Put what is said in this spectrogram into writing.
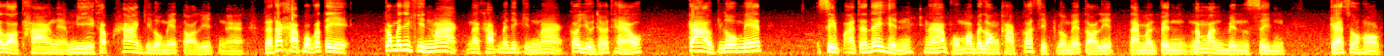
ตลอดทางเนี่ยมีครับ 5 กิโลเมตรต่อลิตรนะฮะแต่ถ้าขับปกติก็ไม่ได้กินมากนะครับไม่ได้กินมากก็อยู่แถวแถว9กิโลเมตร10 อาจจะได้เห็นนะฮะผมเอาไปลองขับก็ 10 กิโลเมตรต่อลิตร แต่มันเป็นน้ำมันเบนซิน แก๊สโซฮอล์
